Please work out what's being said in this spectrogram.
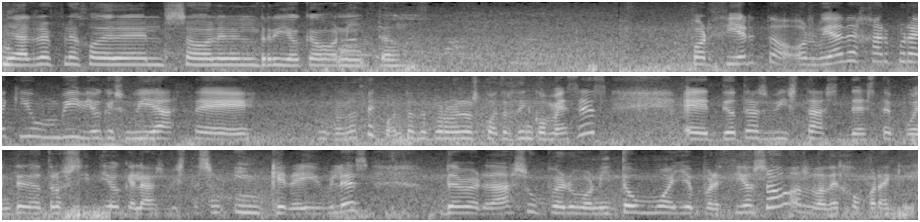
Mira el reflejo del sol en el río, qué bonito. Por cierto, os voy a dejar por aquí un vídeo que subí hace no sé cuánto, hace por lo menos 4 o 5 meses eh, de otras vistas de este puente, de otro sitio que las vistas son increíbles. De verdad, súper bonito, un muelle precioso. Os lo dejo por aquí.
